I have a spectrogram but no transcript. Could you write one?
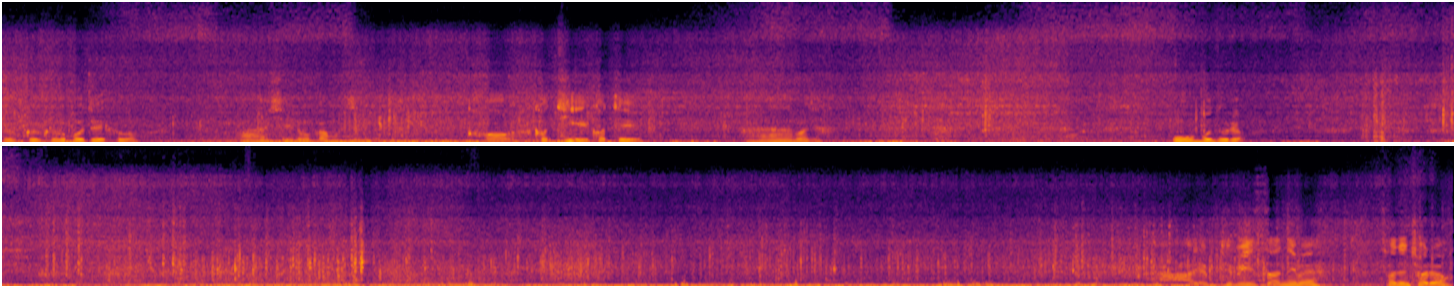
그, 그, 그거 뭐지? 그거? 아씨 이름 까먹었어. 커 커티 커티. 아 맞아 오, 뭔 소리야? 아, FTV 이사님의 사진 촬영.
